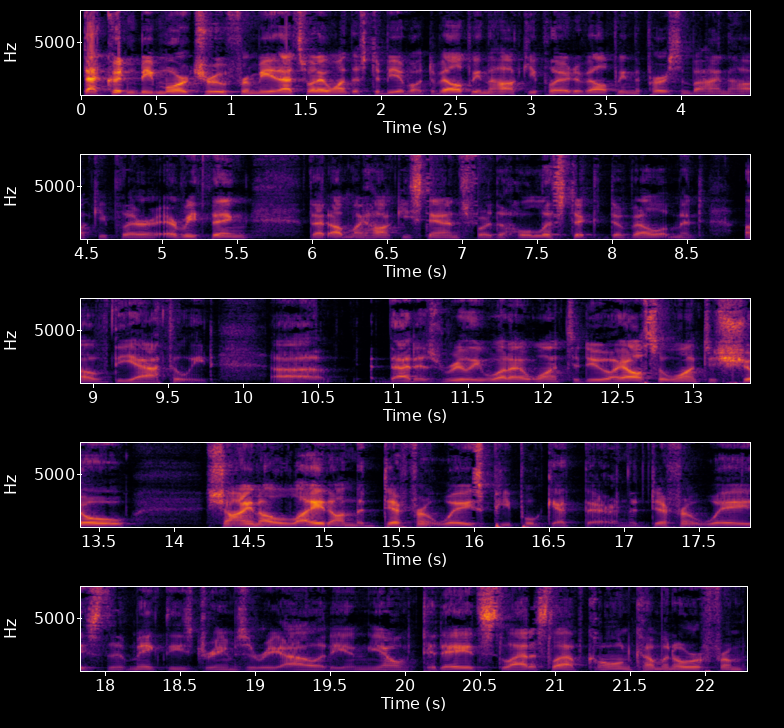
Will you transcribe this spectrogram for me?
that couldn't be more true for me. That's what I want this to be about: developing the hockey player, developing the person behind the hockey player. Everything that Up My Hockey stands for the holistic development of the athlete. Uh, that is really what I want to do. I also want to show, shine a light on the different ways people get there and the different ways that make these dreams a reality. And, you know, today it's Ladislav Kohn coming over from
